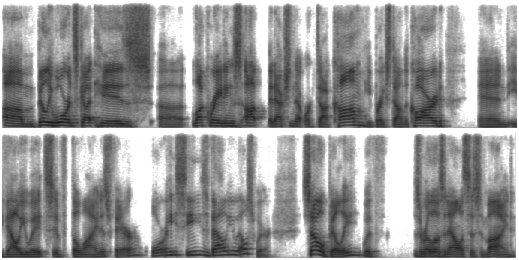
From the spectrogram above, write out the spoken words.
um, Billy Ward's got his uh, luck ratings up at actionnetwork.com. He breaks down the card and evaluates if the line is fair or he sees value elsewhere. So, Billy, with Zerillo's analysis in mind,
